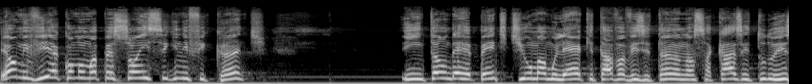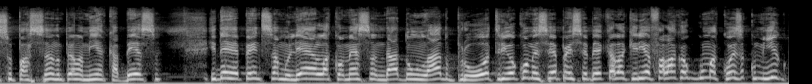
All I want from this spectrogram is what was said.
Eu me via como uma pessoa insignificante. E então, de repente, tinha uma mulher que estava visitando a nossa casa e tudo isso passando pela minha cabeça. E de repente, essa mulher, ela começa a andar de um lado para o outro. E eu comecei a perceber que ela queria falar alguma coisa comigo.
